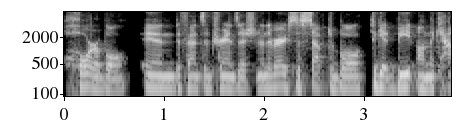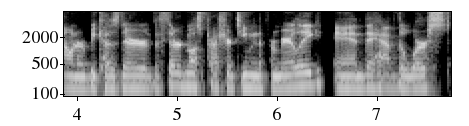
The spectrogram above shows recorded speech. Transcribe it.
horrible in defensive transition and they're very susceptible to get beat on the counter because they're the third most pressured team in the Premier League and they have the worst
